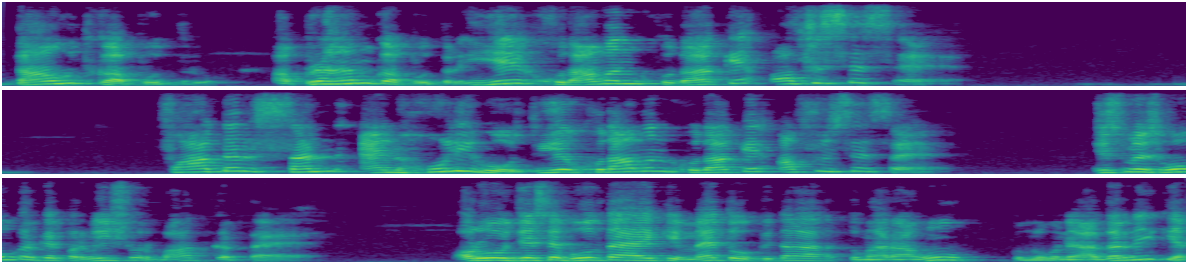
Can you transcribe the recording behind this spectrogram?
दाऊद का पुत्र अब्राहम का पुत्र, ये खुदामंद खुदा के ऑफ़िस है। Father Son and Holy Ghost ये खुदामंद खुदा के ऑफ़िस हैं, जिसमें से होकर के परमेश्वर बात करता है। और वो जैसे बोलता है कि मैं तो पिता तुम्हारा हूँ, तुम लोगों ने आदर नहीं किया,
